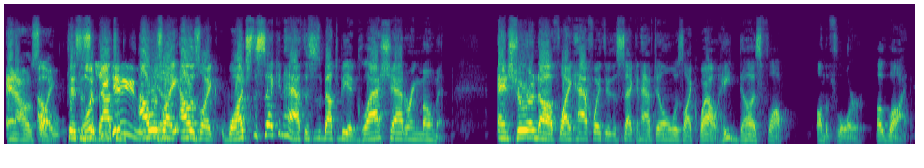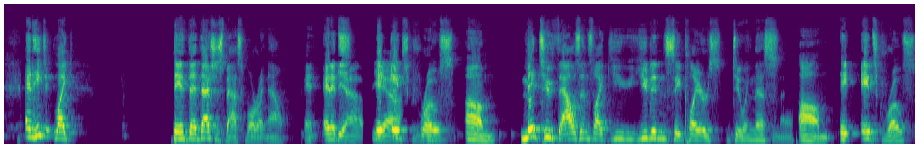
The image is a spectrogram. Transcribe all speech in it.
And I was Oh, like, This is about to. do? I was Yeah. like, I was like, watch the second half. This is about to be a glass shattering moment. And sure enough, like halfway through the second half, Dylan was like, "Wow, he does flop on the floor a lot," and he like they, that that's just basketball right now, and and it's Yeah, it- yeah. it's gross. Um, mid two thousands, like you you didn't see players doing this. No. Um, it it's gross.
